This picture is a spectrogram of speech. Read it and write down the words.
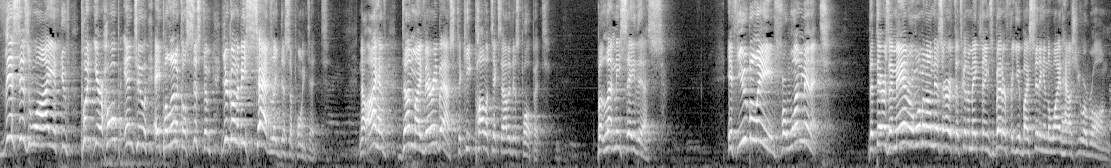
This is why, if you've put your hope into a political system, you're going to be sadly disappointed. Now, I have done my very best to keep politics out of this pulpit. But let me say this if you believe for one minute that there is a man or a woman on this earth that's going to make things better for you by sitting in the White House, you are wrong.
